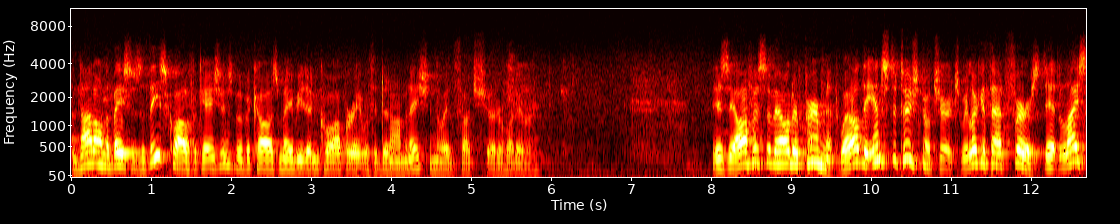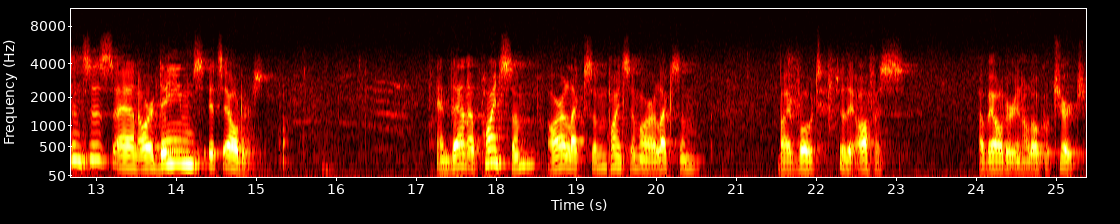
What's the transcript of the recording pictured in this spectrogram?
not on the basis of these qualifications, but because maybe you didn't cooperate with the denomination the way they thought you should or whatever. Is the office of elder permanent? Well, the institutional church, we look at that first. It licenses and ordains its elders. And then appoints them, or elects them, appoints them or elects them by vote to the office of elder in a local church.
